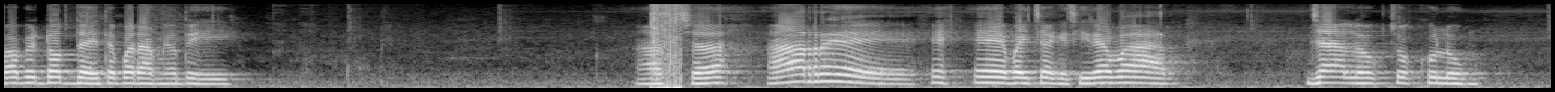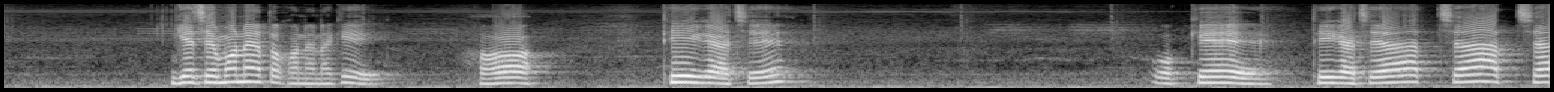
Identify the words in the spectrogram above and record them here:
ভাবে ডর দেখাইতে পারে আমিও দেখি। আচ্ছা আরে, হে হে, বাইচা গেছি রে আবার। যা লোক চোখ খুলুম গেছে মনে এতক্ষণে নাকি? হ, ঠিক আছে। ওকে, ঠিক আছে আচ্ছা আচ্ছা।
